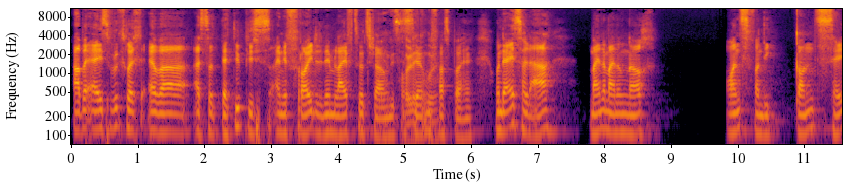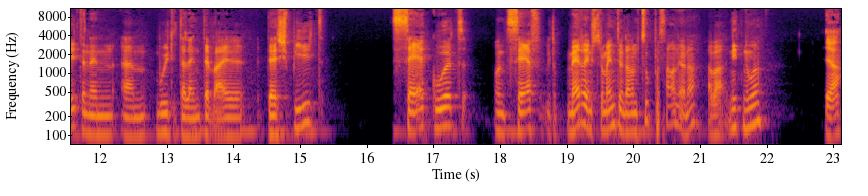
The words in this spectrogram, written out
Aber er ist wirklich, er war, also der Typ ist eine Freude, dem live zuzuschauen. Das ist sehr cool. unfassbar. Hey. Und er ist halt auch, meiner Meinung nach, eins von die ganz seltenen ähm, Multitalente, weil der spielt sehr gut und sehr, glaub, mehrere Instrumente und dann am Zugposaune, oder? Aber nicht nur. Ja,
